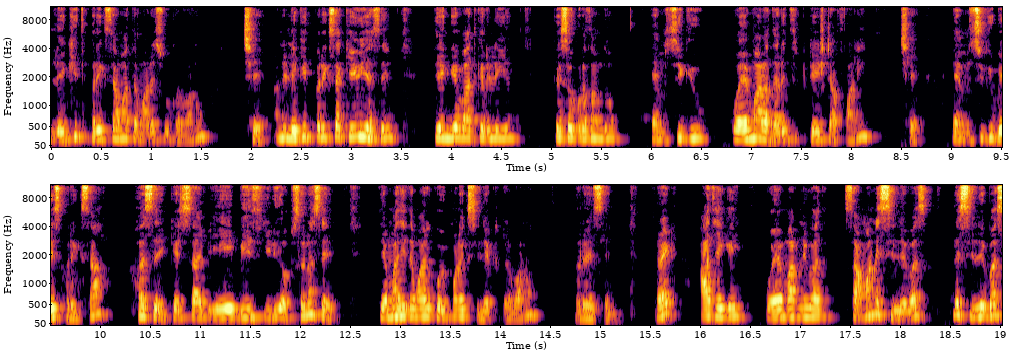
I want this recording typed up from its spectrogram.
લેખિત પરીક્ષામાં તમારે શું કરવાનું છે? અને લેખિત પરીક્ષા કેવી હશે? તે અંગે વાત કરી લઈએ. કે સૌ પ્રથમ તો એમસીક્યુ ઓએમઆર આધારિત ટેસ્ટ આપવાની છે. એમસીક્યુ બેઝ પરીક્ષા હશે કે સાહેબ A B C D option હશે? તેમાંથી તમારે કોઈ પણ એક સિલેક્ટ કરવાનું રહેશે. રાઈટ આ થઈ ગઈ. ઓએમઆરની વાત સામાન્ય સિલેબસ એટલે સિલેબસ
